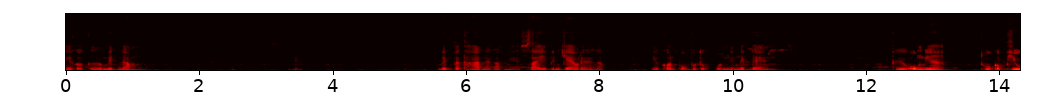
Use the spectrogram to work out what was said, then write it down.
นี่ก็คือเม็ดดำเม็ดพระธาตุนะครับเนี่ยใสเป็นแก้วเลยนะครับ เนี่ยก้อนผงพุทธคุณเนี่ยเม็ดแดง คือองค์เนี้ยถูกกับผิว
